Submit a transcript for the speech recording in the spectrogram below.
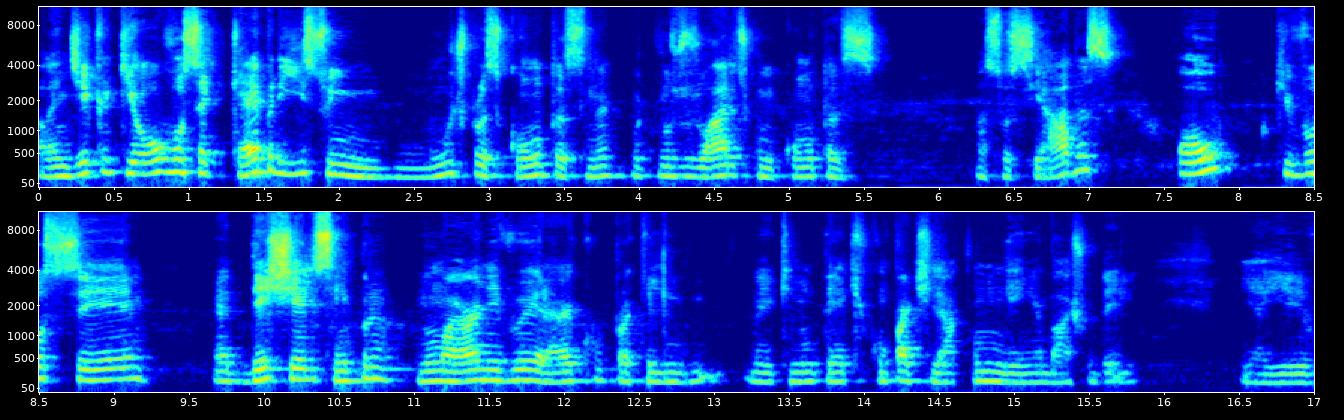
ela indica que ou você quebre isso em múltiplas contas, né, múltiplos usuários com contas associadas, ou que você é, deixe ele sempre no maior nível hierárquico para que ele meio que não tenha que compartilhar com ninguém abaixo dele. E aí,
